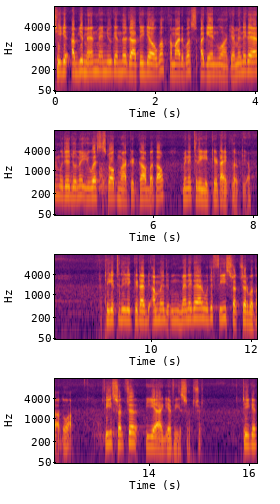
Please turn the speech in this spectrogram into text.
ठीक है, अब ये मैन मेन्यू के अंदर जाते ही क्या होगा? हमारे पास अगेन वो आ गया। मैंने कहा, यार, मुझे जो ना यूएस स्टॉक मार्केट का आप बताओ। मैंने थ्री लिख के टाइप कर दिया। ठीक है थ्री लिख के टाइप अब मैं, मैंने कहा, यार, मुझे फ़ीस स्ट्रक्चर बता दो आप। फ़ीस स्ट्रक्चर ये आ गया फ़ीस स्ट्रक्चर ठीक है,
